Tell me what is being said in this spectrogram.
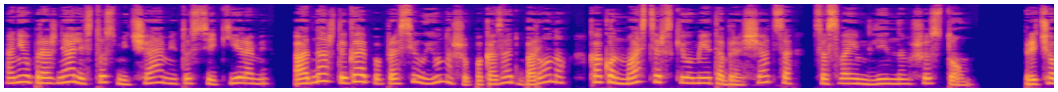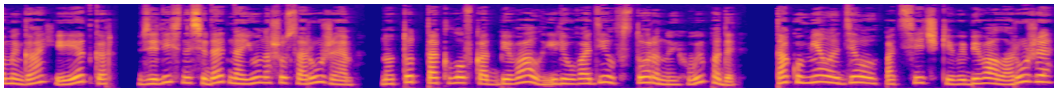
Они упражнялись то с мечами, то с секирами, а однажды Гай попросил юношу показать барону, как он мастерски умеет обращаться со своим длинным шестом. Причем и Гай, и Эдгар взялись наседать на юношу с оружием, но тот так ловко отбивал или уводил в сторону их выпады, так умело делал подсечки и выбивал оружие,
